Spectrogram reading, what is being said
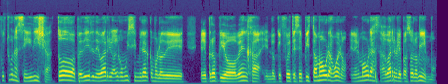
fue toda una seguidilla, todo a pedir de barrio, algo muy similar como lo de el propio Benja en lo que fue TC Pista Mauras. Bueno, en el Mauras a Barrio le pasó lo mismo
